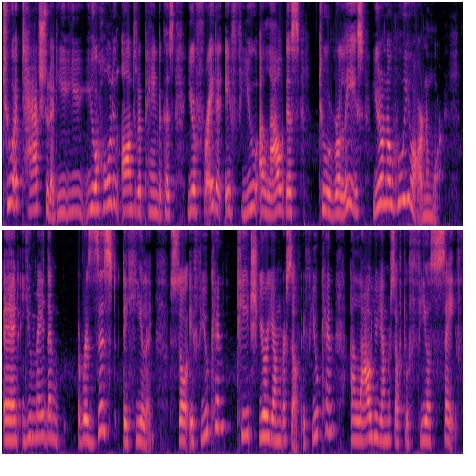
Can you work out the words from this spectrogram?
too attached to that. You you you're holding on to the pain because you're afraid that if you allow this to release, you don't know who you are no more. And you may then resist the healing. So if you can teach your younger self, if you can allow your younger self to feel safe,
